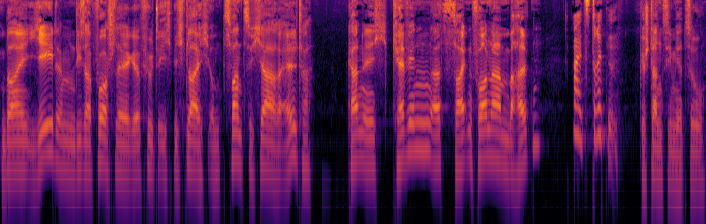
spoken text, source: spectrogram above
Bei jedem dieser Vorschläge fühlte ich mich gleich um 20 Jahre älter. Kann ich Kevin als zweiten Vornamen behalten? Als dritten gestand sie mir zu.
